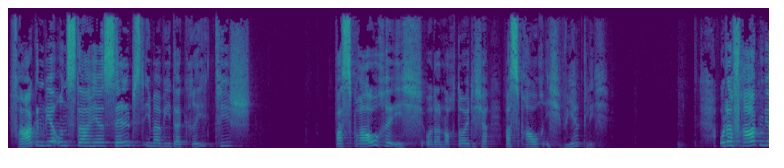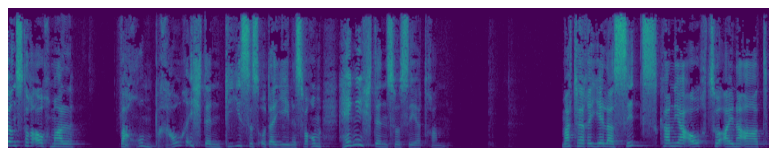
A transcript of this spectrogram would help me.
Fragen wir uns daher selbst immer wieder kritisch, was brauche ich? Oder noch deutlicher, was brauche ich wirklich? Oder fragen wir uns doch auch mal, warum brauche ich denn dieses oder jenes? Warum hänge ich denn so sehr dran? Materieller Sitz kann ja auch zu einer Art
